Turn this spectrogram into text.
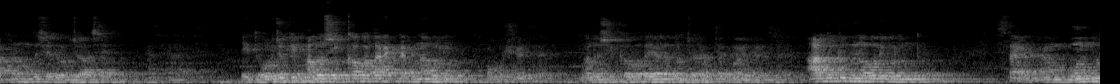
আপনার মধ্যে সে ধৈর্য আছে? হ্যাঁ স্যার এই ধৈর্য কি ভালো শিক্ষকতার একটা গুণাবলী? অবশ্যই স্যার। ভালো শিক্ষকতা গেলে ধৈর্য রাখতে প্রয়োজন স্যার। আর দুটো গুণাবলী বলুন তো। স্যার বন্ধু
